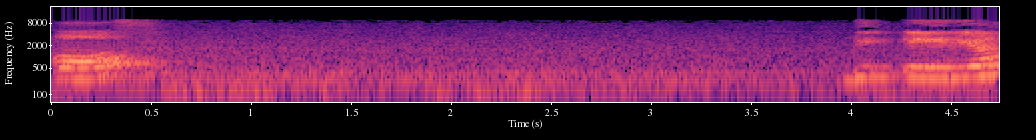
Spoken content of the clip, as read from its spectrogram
of the area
